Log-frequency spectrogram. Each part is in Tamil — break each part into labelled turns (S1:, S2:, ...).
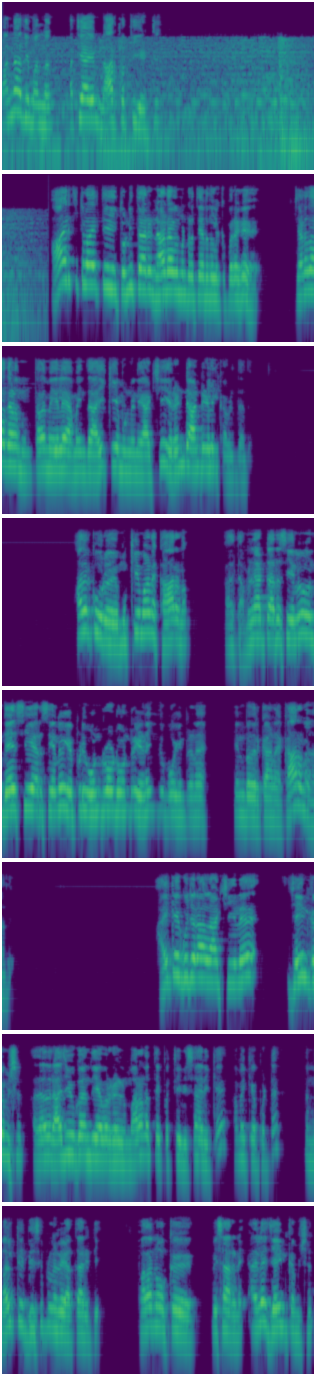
S1: மன்னாதி மன்னன் அத்தியாயம் நாற்பத்தி எட்டு. ஆயிரத்தி தொள்ளாயிரத்தி தொண்ணூத்தி ஆறு நாடாளுமன்ற தேர்தலுக்கு பிறகு ஜனதாதளம் தலைமையிலே அமைந்த ஐக்கிய முன்னணி ஆட்சி இரண்டு ஆண்டுகளில் கவிழ்ந்தது. அதற்கு ஒரு முக்கியமான காரணம் அது தமிழ்நாட்டு அரசியலும் தேசிய அரசியலும் எப்படி ஒன்றோடு ஒன்று இணைந்து போகின்றன என்பதற்கான காரணம் அது. ஐக்கிய குஜராத் ஆட்சியிலே ஜெயின் கமிஷன் அதாவது ராஜீவ்காந்தி அவர்கள் மரணத்தை பற்றி விசாரிக்க அமைக்கப்பட்ட இந்த மல்டி டிசிப்ளினரி அத்தாரிட்டி பலநோக்கு விசாரணை. அதில் ஜெயின் கமிஷன்.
